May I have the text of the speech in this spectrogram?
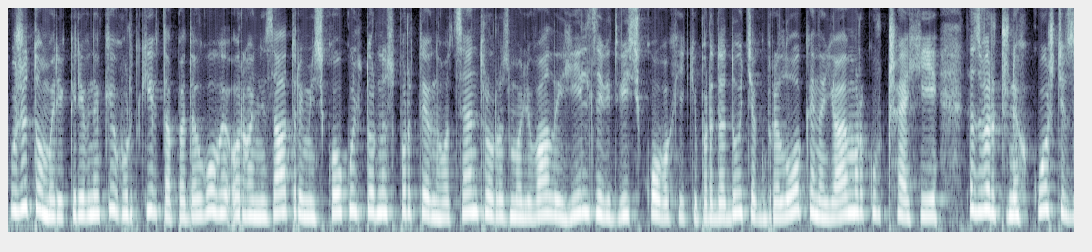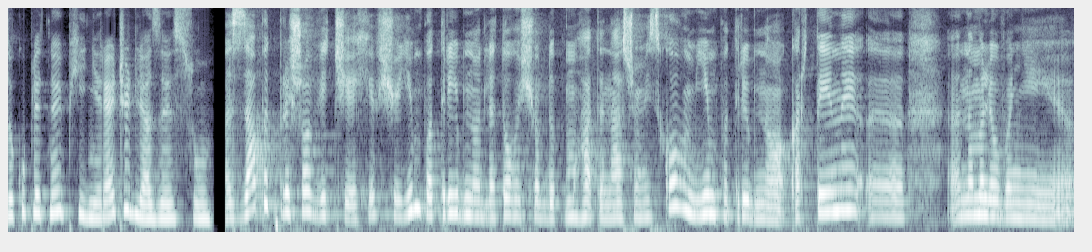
У Житомирі керівники гуртків та педагоги, організатори міського культурно-спортивного центру розмалювали гільзи від військових, які продадуть як брелоки на ярмарку в Чехії, та з виручених коштів закуплять необхідні речі для ЗСУ. Запит прийшов від чехів, що їм потрібно для того, щоб допомагати нашим військовим, їм потрібно картини, е, е, намальовані е,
